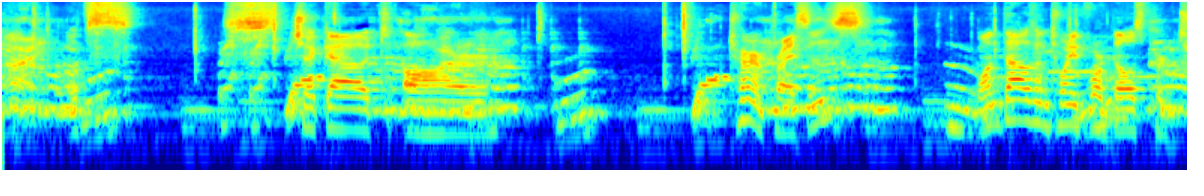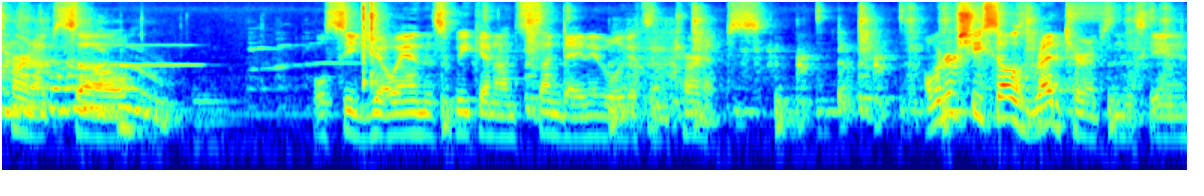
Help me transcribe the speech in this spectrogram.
Alright, let's check out our turnip prices. 1,024 bells per turnip, so we'll see Joanne this weekend on Sunday. Maybe we'll get some turnips. I wonder if she sells red turnips in this game.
